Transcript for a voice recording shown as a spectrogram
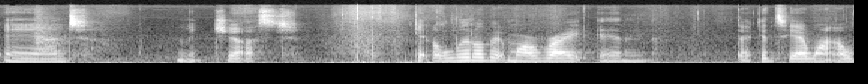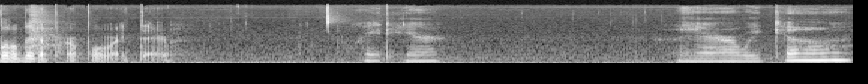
And let me just get a little bit more right in. I can see I want a little bit of purple right there. Right here. There we go. And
